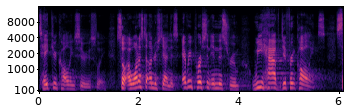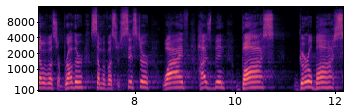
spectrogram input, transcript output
Take your calling seriously. So I want us to understand this. Every person in this room, we have different callings. Some of us are brother, some of us are sister, wife, husband, boss, girl boss,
